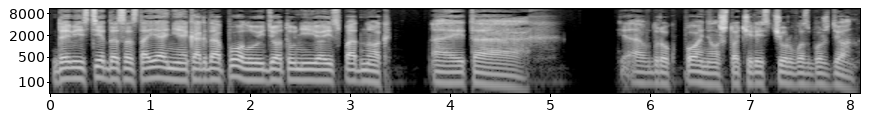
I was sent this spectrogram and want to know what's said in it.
довести до состояния, когда пол уйдет у нее из-под ног. Айтах. Я вдруг понял, что чересчур возбужден.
